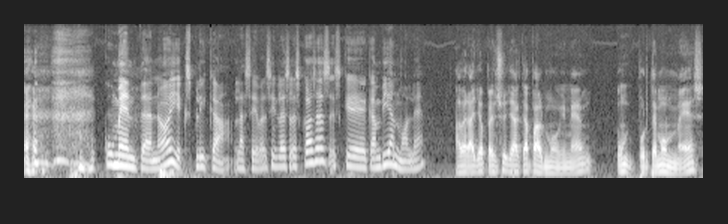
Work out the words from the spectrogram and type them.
comenta no? i explica les seves. I les, les coses és que canvien molt, eh? A veure, jo penso ja cap al moviment, un, portem un mes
